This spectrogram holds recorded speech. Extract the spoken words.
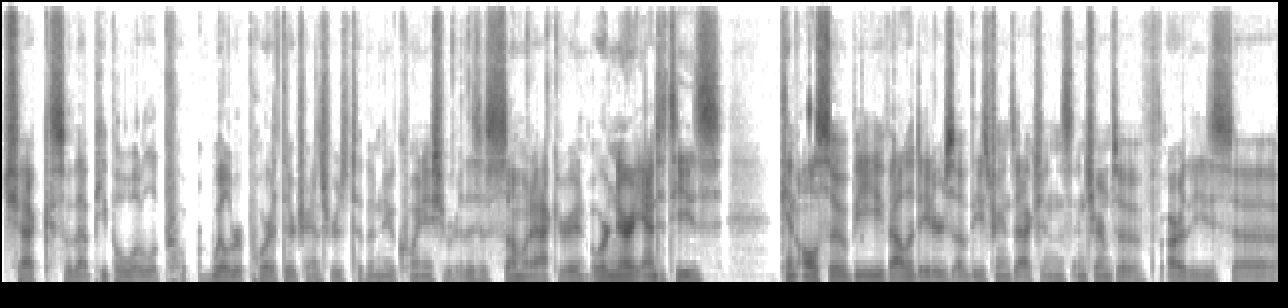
check so that people will, will report their transfers to the new coin issuer. This is somewhat accurate. Ordinary entities can also be validators of these transactions in terms of are these uh,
